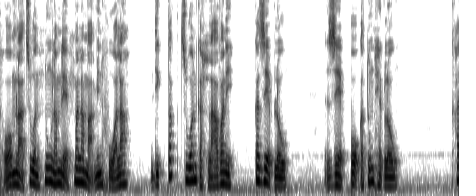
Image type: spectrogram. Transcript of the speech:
thom la chuan hnung lam le malama min huala dik tak chuan ka hlavani ka zep lo. Zep po ka tum hek lo. Kha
